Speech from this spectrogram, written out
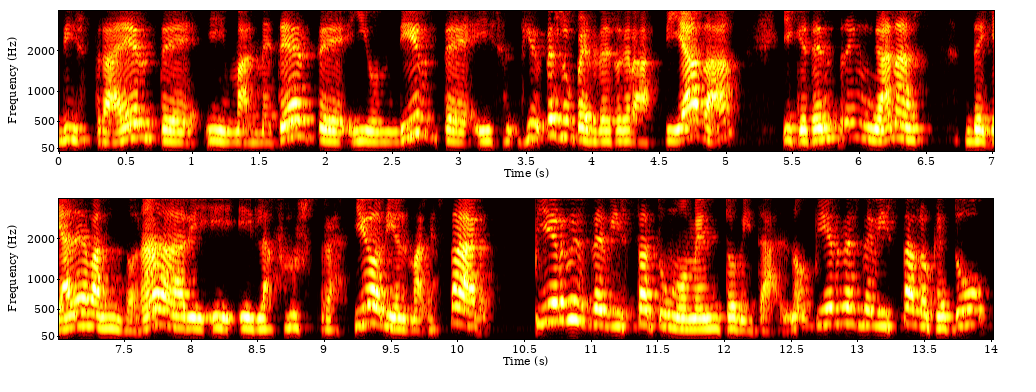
distraerte y malmeterte y hundirte y sentirte súper desgraciada y que te entren ganas de ya de abandonar y, y, la frustración y el malestar, pierdes de vista tu momento vital, ¿no? Pierdes de vista lo que tú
